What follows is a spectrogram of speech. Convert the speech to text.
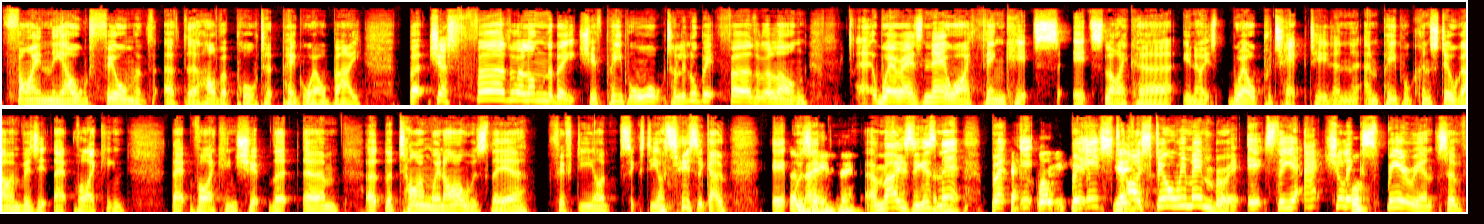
find the old film of, of the hoverport at Pegwell Bay. But just further along the beach, if people walked a little bit further along, whereas now I think it's it's like a you know it's well protected and and people can still go and visit that Viking that Viking ship that um, at the time when I was there. 50 odd 60 odd years ago it was a- amazing. amazing isn't it but Yeah, it, well, you- but it's yeah, i still remember it it's the actual Well- experience of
